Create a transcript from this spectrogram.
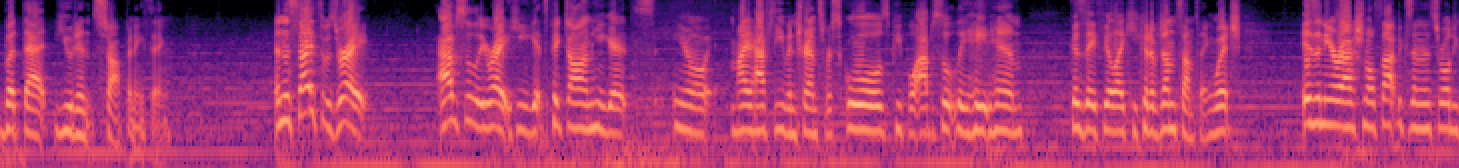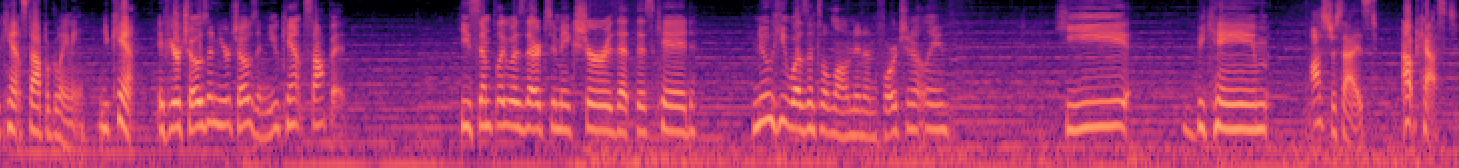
but that you didn't stop anything." And the scythe was right absolutely right. He gets picked on. He gets, you know, might have to even transfer schools. People absolutely hate him because they feel like he could have done something, which is an irrational thought because in this world you can't stop a gleaning. You can't. If you're chosen, you're chosen. You can't stop it. He simply was there to make sure that this kid knew he wasn't alone, and unfortunately, he became ostracized, outcast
